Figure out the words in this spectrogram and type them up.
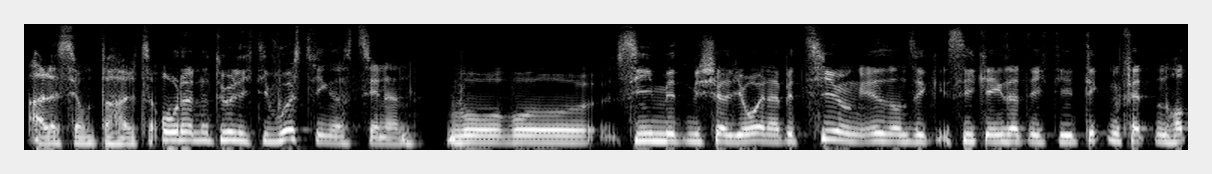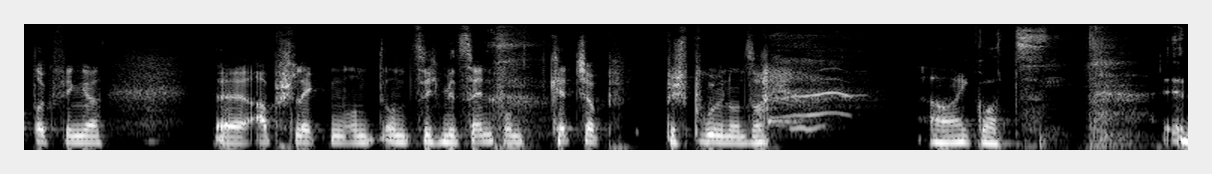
Alles sehr unterhaltsam. Oder natürlich die Wurstfinger-Szenen, wo, wo sie mit Michelle Yeoh in einer Beziehung ist und sie, sie gegenseitig die dicken, fetten Hotdog-Finger äh, abschlecken und, und sich mit Senf und Ketchup besprühen und so. Oh mein Gott. Äh,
